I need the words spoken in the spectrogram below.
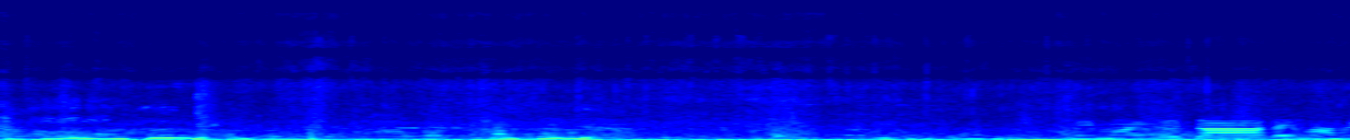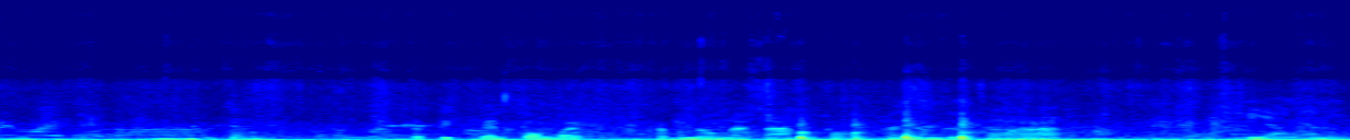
โอเครังพึ่งรังพึ่ง ใหม่ๆเลยจ้า ได้มากใหม่ๆเลยจ้า ส ติ๊กแฟนกล้องไว้ครับพี่น้องรายการขอใครนำด้วยจ้าอีหยังอันนี้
